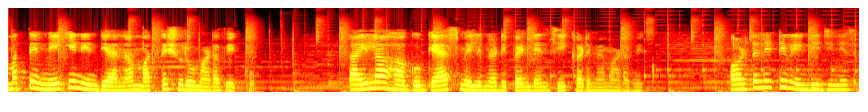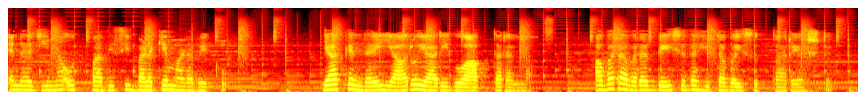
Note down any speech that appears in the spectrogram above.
ಮತ್ತೆ ಮೇಕ್ ಇನ್ ಇಂಡಿಯಾನ ಮತ್ತೆ ಶುರು ಮಾಡಬೇಕು. ತೈಲ ಹಾಗೂ ಗ್ಯಾಸ್ ಮೇಲಿನ ಡಿಪೆಂಡೆನ್ಸಿ ಕಡಿಮೆ ಮಾಡಬೇಕು. ಆಲ್ಟರ್ನೇಟಿವ್ ಇಂಡಿಜಿನಿಯಸ್ ಎನರ್ಜಿನ ಉತ್ಪಾದಿಸಿ ಬಳಕೆ ಮಾಡಬೇಕು. ಯಾಕೆಂದರೆ ಯಾರು ಯಾರಿಗೂ ಆಗ್ತಾರಲ್ಲ ಅವರವರ ದೇಶದ ಹಿತ ಬಯಸುತ್ತಾರೆ ಅಷ್ಟೆ.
